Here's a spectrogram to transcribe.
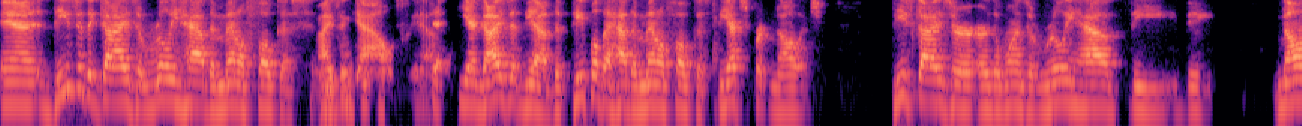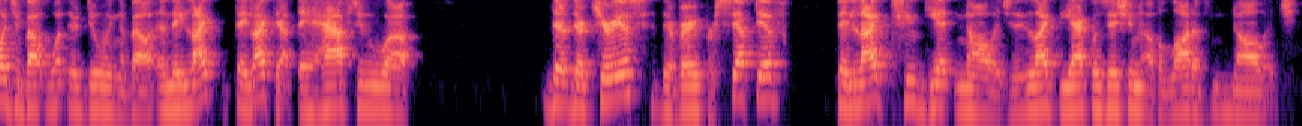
And these are the guys that really have the mental focus. Guys and gals, yeah. Yeah, guys that yeah, the people that have the mental focus, the expert knowledge. These guys are, are the ones that really have the the knowledge about what they're doing about and they like they like that. They have to uh they're they're curious, they're very perceptive. They like to get knowledge. They like the acquisition of a lot of knowledge.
